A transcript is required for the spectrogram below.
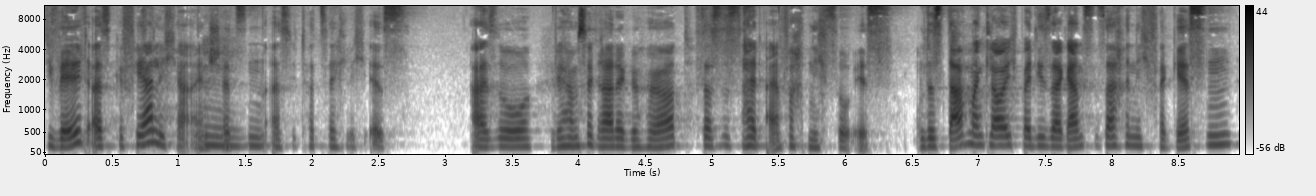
die Welt als gefährlicher einschätzen, als sie tatsächlich ist. Also wir haben es ja gerade gehört, dass es halt einfach nicht so ist. Und das darf man, glaube ich, bei dieser ganzen Sache nicht vergessen.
